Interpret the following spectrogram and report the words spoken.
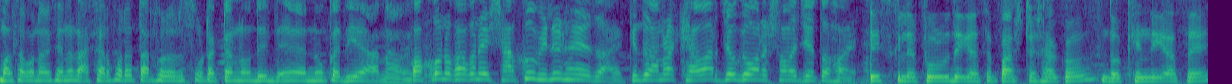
মাল সামান ওখানে রাখার পরে তারপরে ছোট একটা নদী দিয়ে- নৌকা দিয়ে আনা হয়। কখনো কখনো এই সাঁকু বিলীন হয়ে যায় কিন্তু আমরা খাওয়ার যোগ্য অনেক সময় যেতে হয়। স্কুলের পূর্ব দিকে আছে পাঁচটা সাঁকো দক্ষিণ দিকে আছে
